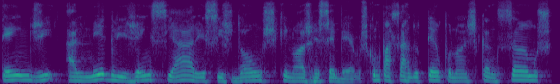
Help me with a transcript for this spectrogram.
tende a negligenciar esses dons que nós recebemos. Com o passar do tempo, nós cansamos,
